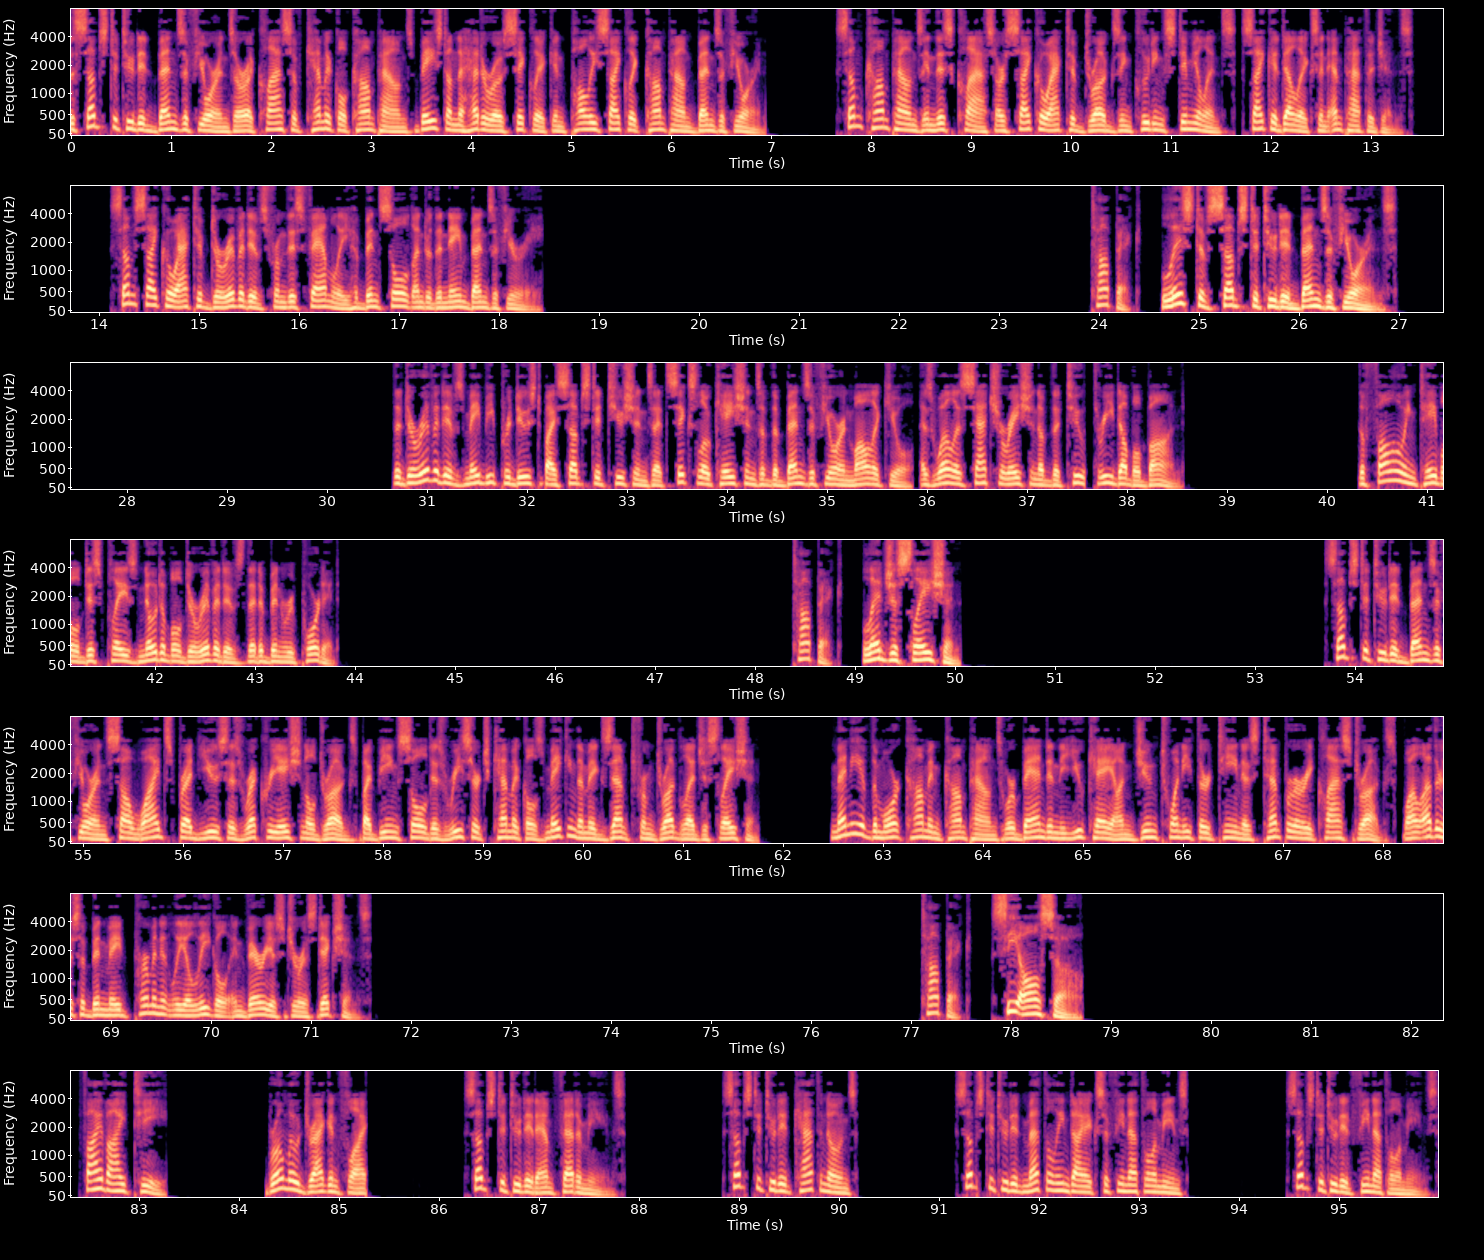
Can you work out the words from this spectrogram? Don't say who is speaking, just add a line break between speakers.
The substituted benzofurans are a class of chemical compounds based on the heterocyclic and polycyclic compound benzofuran. Some compounds in this class are psychoactive drugs including stimulants, psychedelics and empathogens. Some psychoactive derivatives from this family have been sold under the name benzofury. List of substituted benzofurans The derivatives may be produced by substitutions at six locations of the benzofuran molecule, as well as saturation of the 2,3 double bond. The following table displays notable derivatives that have been reported. Legislation Substituted benzofurans saw widespread use as recreational drugs by being sold as research chemicals making them exempt from drug legislation. Many of the more common compounds were banned in the UK on June 2013 as temporary class drugs, while others have been made permanently illegal in various jurisdictions. See also 5-IT Bromo dragonfly Substituted amphetamines Substituted cathinones Substituted methylenedioxyphenethylamines Substituted phenethylamines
